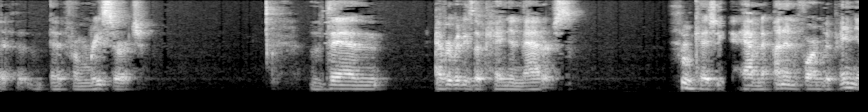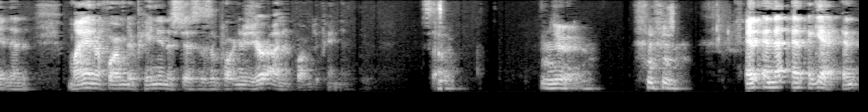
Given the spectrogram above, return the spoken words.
uh, uh, from research, then everybody's opinion matters. Hmm. because you can have an uninformed opinion, and my uninformed opinion is just as important as your uninformed opinion. So, yeah. and and, that, and again, and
